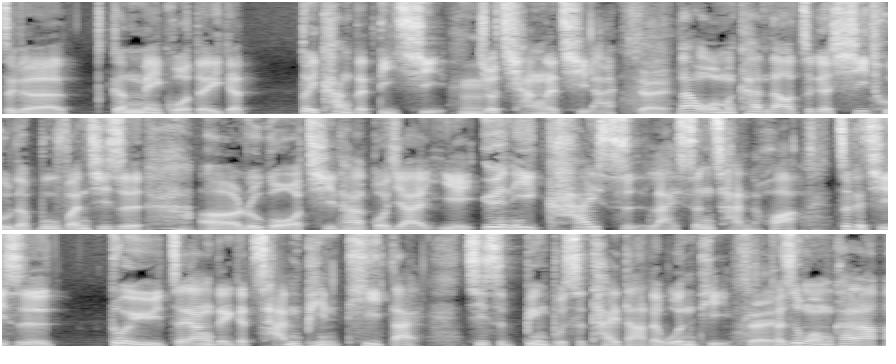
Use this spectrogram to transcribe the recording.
这个跟美国的一个。对抗的底气就强了起来。对，那我们看到这个稀土的部分，其实呃，如果其他国家也愿意开始来生产的话，这个其实对于这样的一个产品替代，其实并不是太大的问题。对。可是我们看到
